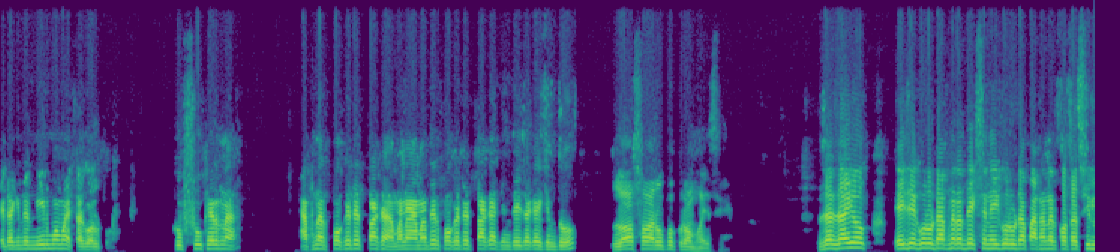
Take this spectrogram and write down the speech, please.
এটা কিন্তু নির্মম একটা গল্প। খুব সুখের না। আপনার পকেটের টাকা মানে আমাদের পকেটের টাকা কিন্তু এই জায়গায় কিন্তু লস হওয়ার উপক্রম হয়েছে। যা, যাই হোক, এই যে গরুটা আপনারা দেখছেন, এই গরুটা পাঠানোর কথা ছিল।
